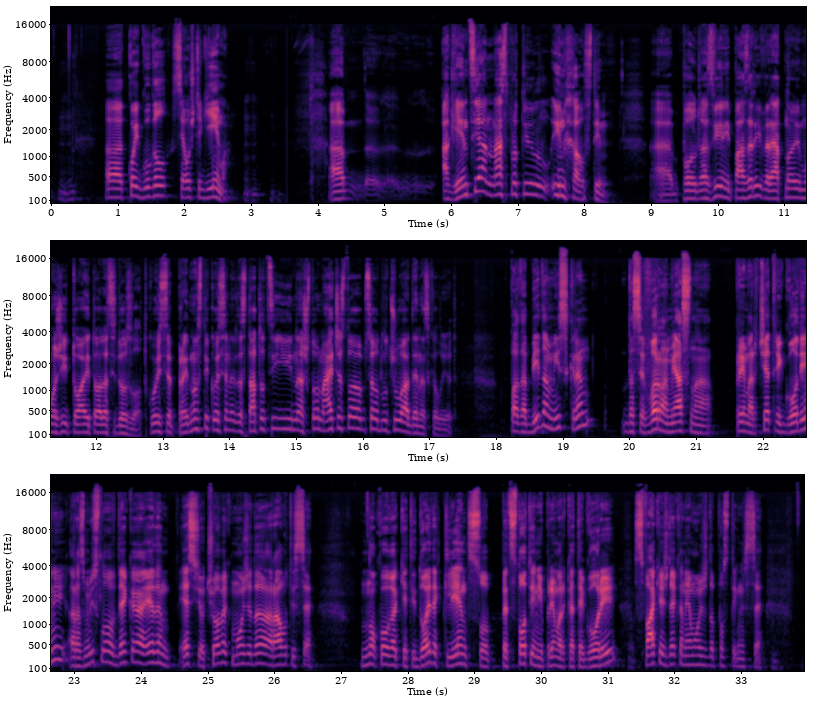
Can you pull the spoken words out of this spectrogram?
а, кои Google се уште ги има. А, агенција наспроти in-house тим. По развиени пазари, веројатно и може и тоа и тоа да си дозволат. Кои се предности, кои се недостатоци и на што најчесто се одлучуваат денеска луѓето? Па да бидам искрен, да се врнам јас на пример 4 години, размислував дека еден SEO човек може да работи се. Но кога ќе ти дојде клиент со 500 пример категории, сваќаш дека не можеш да постигнеш се.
